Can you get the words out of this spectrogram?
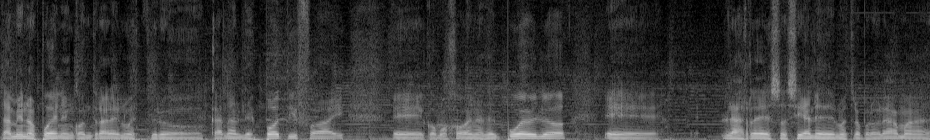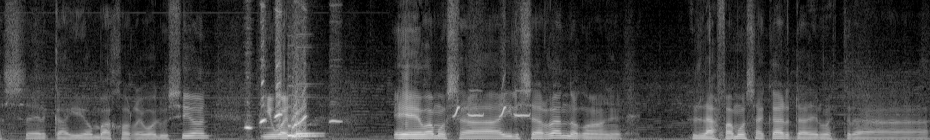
También nos pueden encontrar en nuestro canal de Spotify eh, como jóvenes del pueblo. eh, las redes sociales de nuestro programa cerca-revolución. Y bueno, eh, vamos a ir cerrando con la famosa carta de nuestra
